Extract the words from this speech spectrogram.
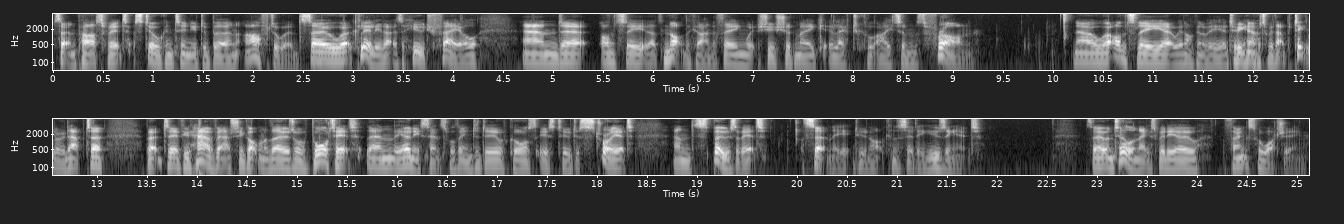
certain parts of it still continued to burn afterwards. So uh, clearly that is a huge fail, and uh, obviously that's not the kind of thing which you should make electrical items from. Now, uh, obviously, uh, we're not going to be doing out with that particular adapter, but if you have actually got one of those or have bought it, then the only sensible thing to do, of course, is to destroy it and dispose of it. Certainly do not consider using it. So until the next video, thanks for watching.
